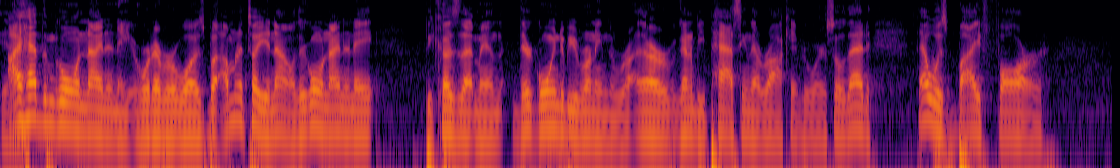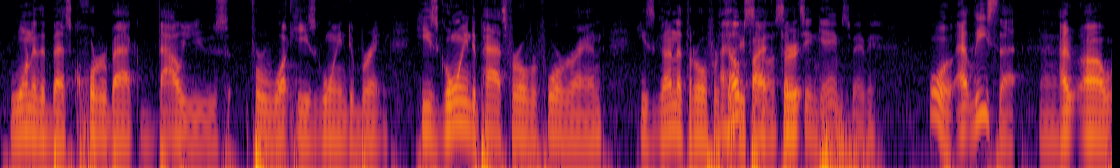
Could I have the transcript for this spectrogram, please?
yeah. I had them going nine and eight or whatever it was, but I'm gonna tell you now they're going nine and eight because of that man. They're going to be running the ro- are going to be passing that rock everywhere. So that that was by far one of the best quarterback values for what he's going to bring. He's going to pass for over four grand. He's gonna throw for I hope 35. so. thir- 17 games, baby. Well, at least that. Yeah. I, uh,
